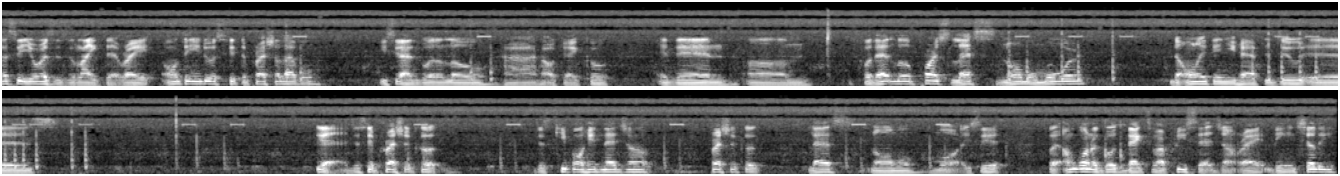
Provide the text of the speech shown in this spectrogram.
let's say yours isn't like that, right? Only thing you do is hit the pressure level. You see how it's going to low, high, okay, cool. And then um, for that little parts, less, normal, more, the only thing you have to do is, yeah, just hit pressure cook. Just keep on hitting that jump. Pressure cook, less, normal, more. You see it? But I'm going to go back to my preset jump, right? Bean chili,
